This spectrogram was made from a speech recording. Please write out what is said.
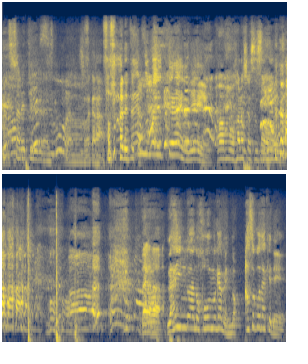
無視されてるじゃないですか。そうだから誘われてた。何にも言ってないのに。あもう話は進んでるだから LINE のあのホーム画面のあそこだけで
